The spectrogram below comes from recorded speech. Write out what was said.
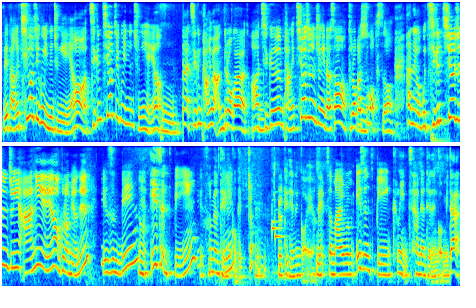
내 방은 치워지고 있는 중이에요. 어, 지금 치워지고 있는 중이에요. 음. 아, 지금 방이면 안 들어가. 아, 지금 방에 치워지는 중이라서 들어갈 음. 수가 없어. 하는 거고, 지금 치워지는 중이 아니에요. 그러면은, isn't being. 음, isn't being 하면 되는 being. 거겠죠? 이렇게 되는 거예요. 네. 그래서 my room isn't being cleaned 하면 되는 겁니다.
